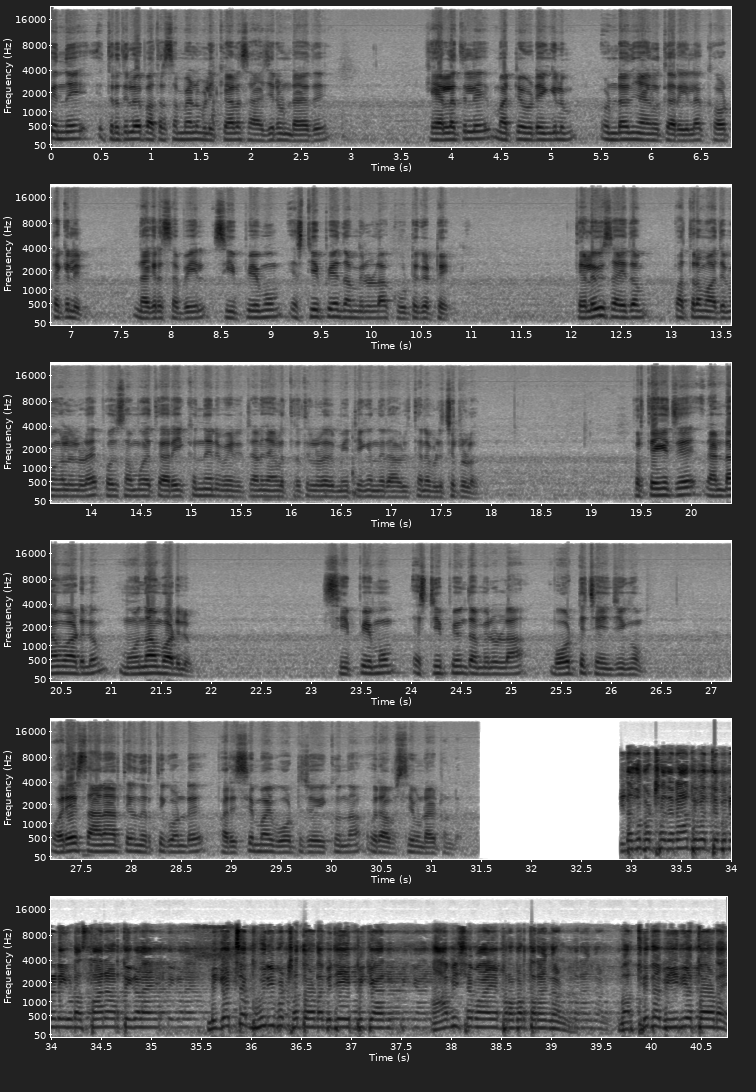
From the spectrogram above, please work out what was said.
F ഇന്ന് ഇത്തരത്തിലൊരു പത്രസമ്മേളനം വിളിക്കാനുള്ള സാഹചര്യം ഉണ്ടായത് കേരളത്തിൽ മറ്റെവിടെയെങ്കിലും ഉണ്ടെന്ന് ഞങ്ങൾക്കറിയില്ല. കോട്ടക്കലിൽ നഗരസഭയിൽ സി പി എമ്മും എസ് ടി പി എം തമ്മിലുള്ള കൂട്ടുകെട്ട് തെളിവ് സഹിതം പത്രമാധ്യമങ്ങളിലൂടെ പൊതുസമൂഹത്തെ അറിയിക്കുന്നതിന് വേണ്ടിയിട്ടാണ് ഞങ്ങൾ ഇത്തരത്തിലുള്ള ഒരു മീറ്റിംഗ് ഇന്ന് രാവിലെ തന്നെ വിളിച്ചിട്ടുള്ളത്. പ്രത്യേകിച്ച് രണ്ടാം വാർഡിലും മൂന്നാം വാർഡിലും സി പി എമ്മും എസ് ടി പി എം തമ്മിലുള്ള വോട്ട് ചേഞ്ചിങ്ങും ഒരേ സ്ഥാനാർത്ഥിയെ നിർത്തിക്കൊണ്ട് പരസ്യമായി വോട്ട് ചോദിക്കുന്ന ഒരു അവസ്ഥയുണ്ടായിട്ടുണ്ട് ഇടതുപക്ഷ ജനാധിപത്യ മുന്നണിയുടെ സ്ഥാനാർത്ഥികളെ മികച്ച ഭൂരിപക്ഷത്തോടെ വിജയിപ്പിക്കാൻ ആവശ്യമായ പ്രവർത്തനങ്ങൾ വർദ്ധിത വീര്യത്തോടെ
